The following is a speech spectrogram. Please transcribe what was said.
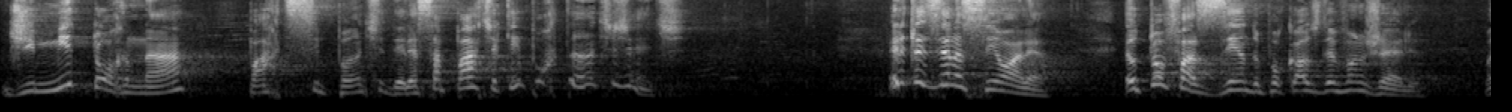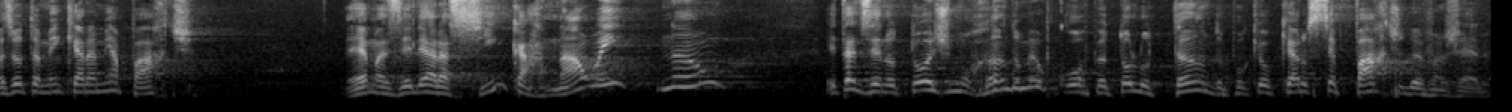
de me tornar participante dele. Essa parte aqui é importante, gente. Ele está dizendo assim: olha, eu estou fazendo por causa do Evangelho mas eu também quero a minha parte. É, mas ele era assim, carnal, hein? Não. Ele está dizendo, eu estou esmurrando o meu corpo, eu estou lutando porque eu quero ser parte do Evangelho.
